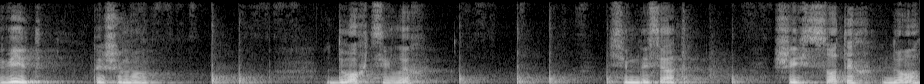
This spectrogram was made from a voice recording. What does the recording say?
Від пишемо 2,76 до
